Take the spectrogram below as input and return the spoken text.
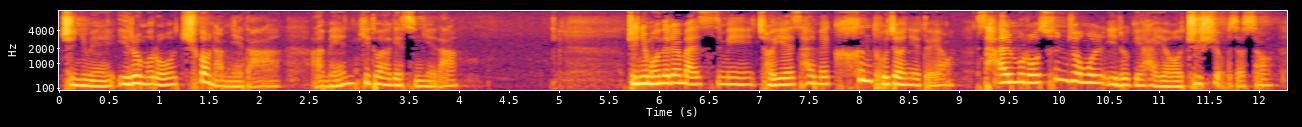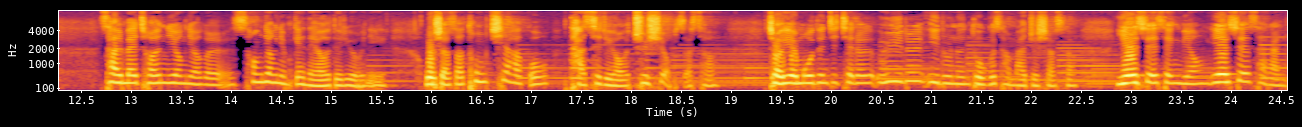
주님의 이름으로 축원합니다. 아멘. 기도하겠습니다. 주님 오늘의 말씀이 저희의 삶에 큰 도전이 되어 삶으로 순종을 이루게 하여 주시옵소서. 삶의 전 영역을 성령님께 내어드리오니 오셔서 통치하고 다스려 주시옵소서. 저희의 모든 지체를 의를 이루는 도구 삼아 주셔서 예수의 생명, 예수의 사랑이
